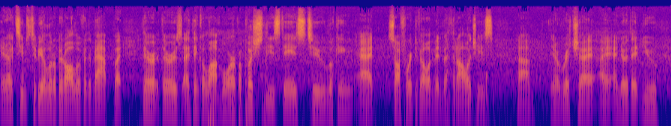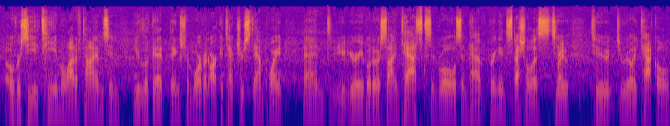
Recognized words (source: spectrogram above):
You know, it seems to be a little bit all over the map, but there there is, I think, a lot more of a push these days to looking at software development methodologies. Um, you know, Rich, I, I, I know that you oversee a team a lot of times, and you look at things from more of an architecture standpoint, and you- you're able to assign tasks and roles and have bring in specialists to Right. To, to really tackle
